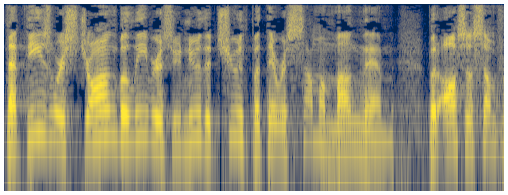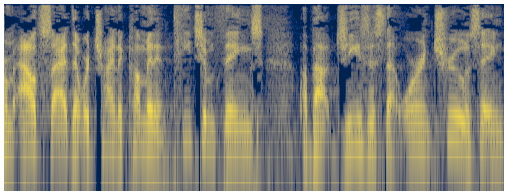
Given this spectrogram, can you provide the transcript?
that these were strong believers who knew the truth, but there were some among them, but also some from outside that were trying to come in and teach him things about Jesus that weren't true and saying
